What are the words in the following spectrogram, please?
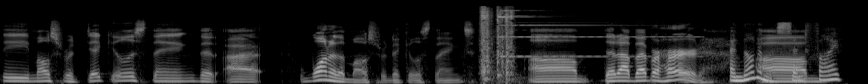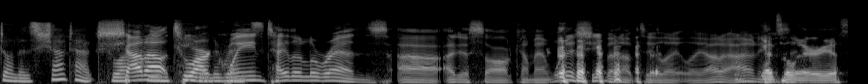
the most ridiculous thing that I one of the most ridiculous things um, that I've ever heard. Anonymous Um, sent five dollars. Shout out to our Shout queen, out to Taylor our Lorenz. queen Taylor Lorenz. Uh, I just saw it come in. What has she been up to lately? I, don't- I don't even. that's see- hilarious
